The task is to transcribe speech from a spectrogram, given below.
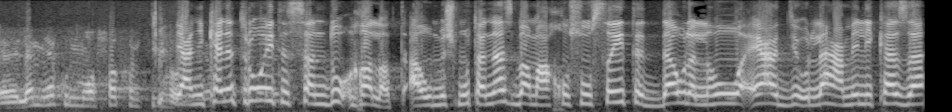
آه، لم يكن موفقا فيها. يعني كانت رؤية الصندوق غلط أو مش متناسبة مع خصوصية الدولة اللي هو قاعد يقول لها اعملي كذا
